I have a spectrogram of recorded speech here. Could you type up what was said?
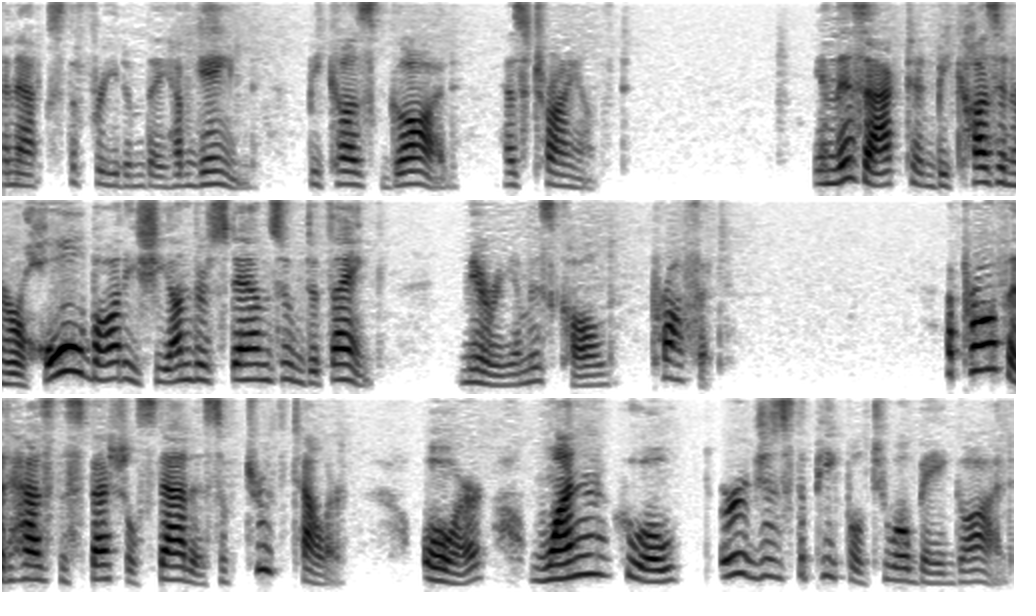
enacts the freedom they have gained because God has triumphed. In this act, and because in her whole body she understands whom to thank, Miriam is called prophet. A prophet has the special status of truth teller, or one who urges the people to obey God.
